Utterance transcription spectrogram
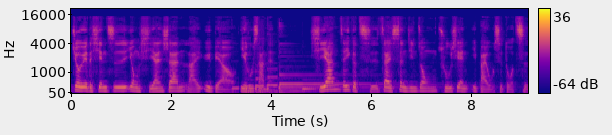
旧约的先知用锡安山来预表耶路撒冷。锡安这一个词在圣经中出现一百五十多次，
